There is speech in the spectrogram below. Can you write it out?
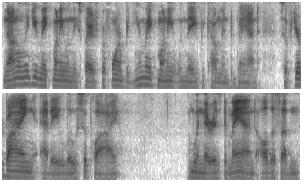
not only do you make money when these players perform, but you make money when they become in demand. So if you're buying at a low supply when there is demand, all of a sudden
